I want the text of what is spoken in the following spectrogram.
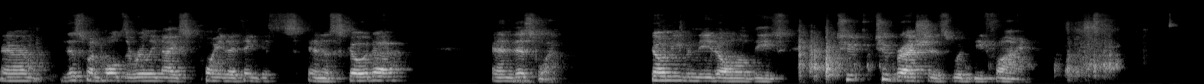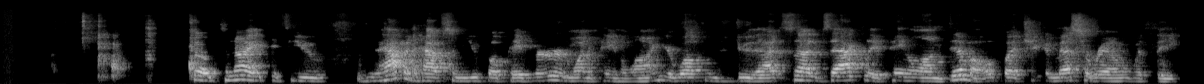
And this one holds a really nice point. I think it's in Escoda. And this one. Don't even need all of these. Two, two brushes would be fine. So tonight, if you if you happen to have some Yupo paper and want to paint along, you're welcome to do that. It's not exactly a paint along demo, but you can mess around with the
